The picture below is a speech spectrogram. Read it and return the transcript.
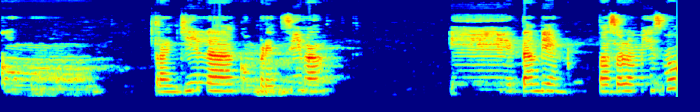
Como tranquila, comprensiva. También pasó lo mismo,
